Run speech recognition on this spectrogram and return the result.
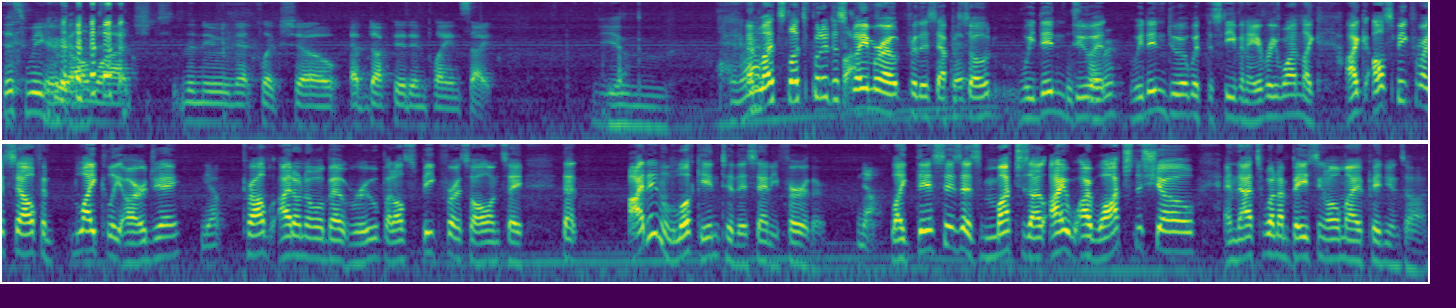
this week we all watched the new Netflix show Abducted in Plain Sight. Yeah. Ooh. And, And let's let's put a disclaimer out for this episode. We didn't do it. We didn't do it with the Steven Avery one. Like I, will speak for myself and likely RJ. Yep. Prob I don't know about Rue, but I'll speak for us all and say that I didn't look into this any further. No. Like this is as much as I I, I watch the show, and that's what I'm basing all my opinions on.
